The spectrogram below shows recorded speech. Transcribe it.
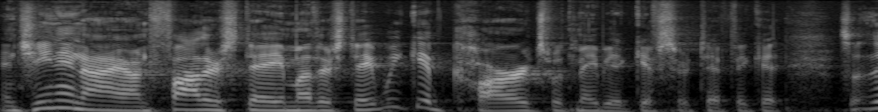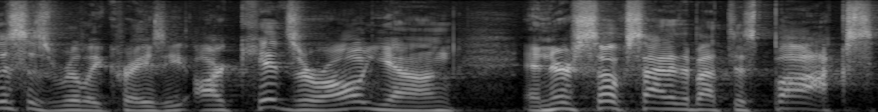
And Gina and I, on Father's Day, Mother's Day, we give cards with maybe a gift certificate. So this is really crazy. Our kids are all young, and they're so excited about this box.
